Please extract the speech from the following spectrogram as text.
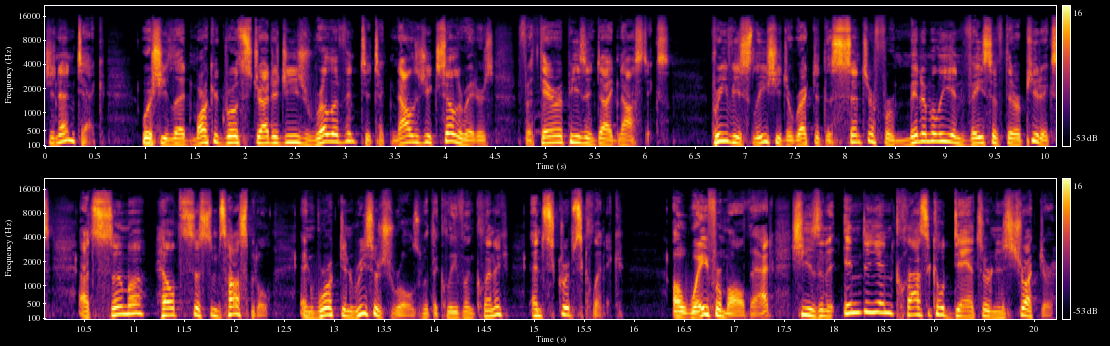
Genentech, where she led market growth strategies relevant to technology accelerators for therapies and diagnostics. Previously, she directed the Center for Minimally Invasive Therapeutics at Summa Health Systems Hospital and worked in research roles with the Cleveland Clinic and Scripps Clinic. Away from all that, she is an Indian classical dancer and instructor,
